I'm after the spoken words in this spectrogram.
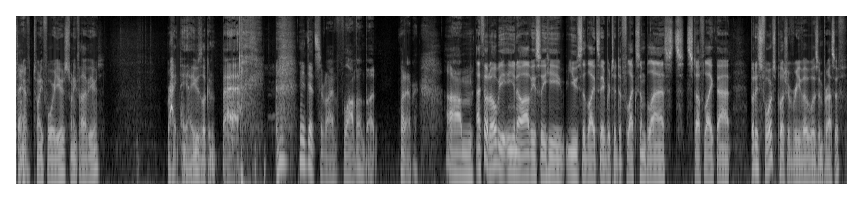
20, Damn. 24 years, 25 years. Right. Yeah, he was looking bad. He did survive lava, but whatever. Um, I thought Obi, you know, obviously he used the lightsaber to deflect some blasts, stuff like that. But his force push of Reva was impressive.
